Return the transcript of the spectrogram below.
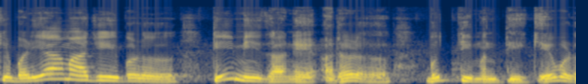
की बळिया माझी बळ ते मी जाणे आढळ बुद्धिमंती केवळ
